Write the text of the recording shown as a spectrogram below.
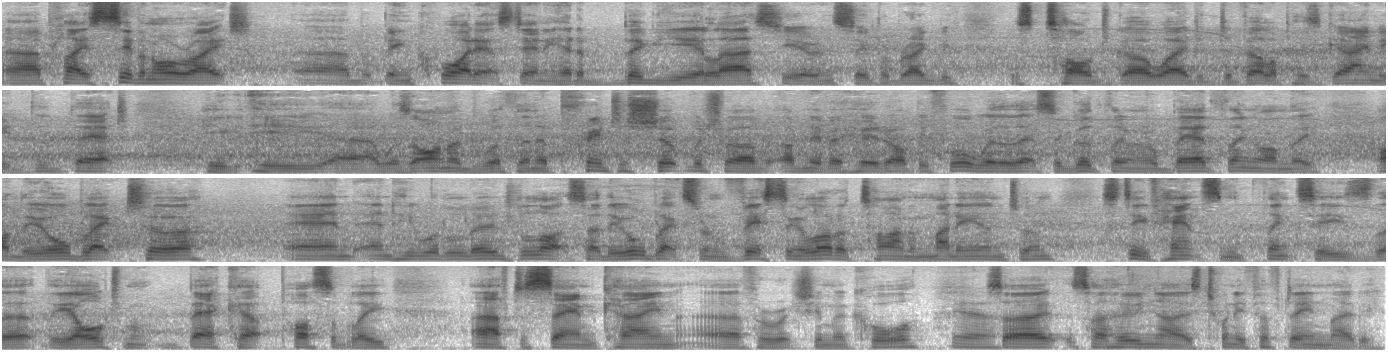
Uh, plays seven or eight, uh, but been quite outstanding. Had a big year last year in Super Rugby. Was told to go away to develop his game. He did that. He, he uh, was honoured with an apprenticeship, which I've, I've, never heard of before. Whether that's a good thing or a bad thing on the on the All Black tour. And, and he would have learned a lot. So the All Blacks are investing a lot of time and money into him. Steve Hansen thinks he's the, the ultimate backup, possibly after Sam Cane uh, for Richie McCaw. Yeah. So, so who knows? 2015 maybe.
